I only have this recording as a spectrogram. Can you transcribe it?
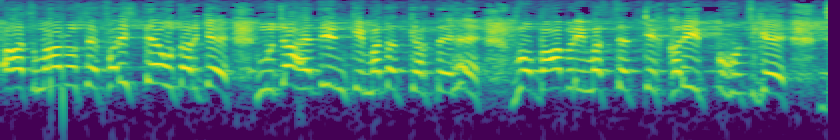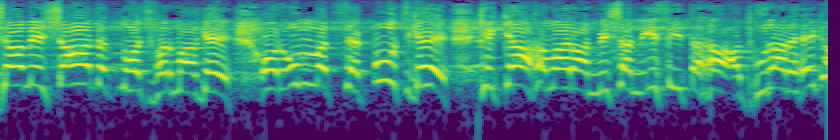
آسمانوں سے فرشتے اتر کے مجاہدین کی مدد کرتے ہیں۔ وہ بابری مسجد کے قریب پہنچ گئے، جامع شہادت نوش فرما گئے اور امت سے پوچھ گئے کہ کیا ہمارا مشن اسی طرح ادھورا رہے گا؟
